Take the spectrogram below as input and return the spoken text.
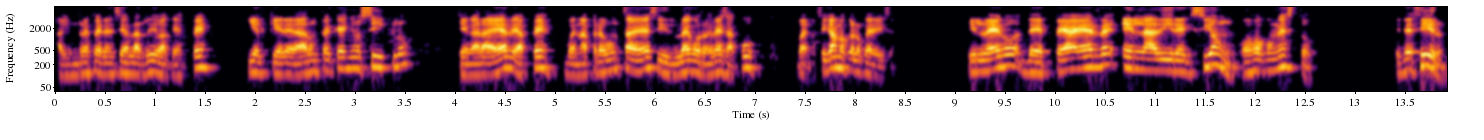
hay un referencial arriba que es P, y él quiere dar un pequeño ciclo, llegar a R a P. Buena pregunta es y luego regresa a Q. Bueno, sigamos con lo que dice y luego de P a R en la dirección. Ojo con esto. Es decir,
